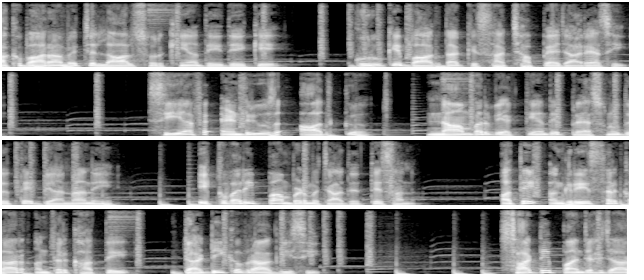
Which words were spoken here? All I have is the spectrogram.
ਅਖਬਾਰਾਂ ਵਿੱਚ ਲਾਲ ਸੁਰਖੀਆਂ ਦੇ ਦੇ ਕੇ ਗੁਰੂ ਕੇ ਬਾਗ ਦਾ ਕਿੱਸਾ ਛਾਪਿਆ ਜਾ ਰਿਹਾ ਸੀ। ਸੀਐਫ ਐਂਡਰਿਊਜ਼ ਆਦਿਕ ਨਾਮਵਰ ਵਿਅਕਤੀਆਂ ਦੇ ਪ੍ਰੈਸ ਨੂੰ ਦਿੱਤੇ ਬਿਆਨਾਂ ਨੇ ਇੱਕ ਵਾਰੀ ਭਾਂਬੜ ਮਚਾ ਦਿੱਤੇ ਸਨ ਅਤੇ ਅੰਗਰੇਜ਼ ਸਰਕਾਰ ਅੰਦਰ ਖਾਤੇ ਡਾਢੀ ਘਬਰਾ ਗਈ ਸੀ। 5500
